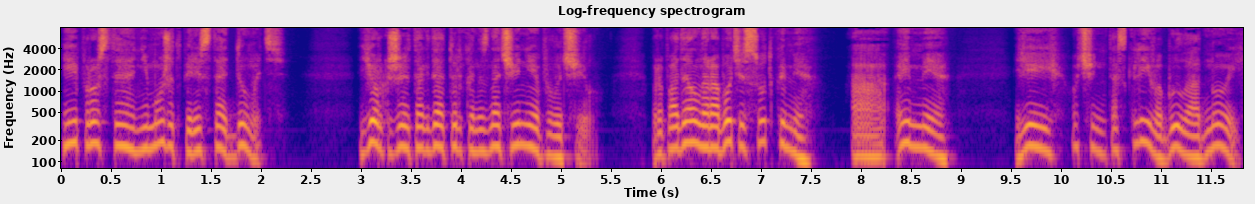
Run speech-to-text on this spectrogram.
и просто не может перестать думать. Йорк же тогда только назначение получил. Пропадал на работе сутками, а Эмми... Ей очень тоскливо было одной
